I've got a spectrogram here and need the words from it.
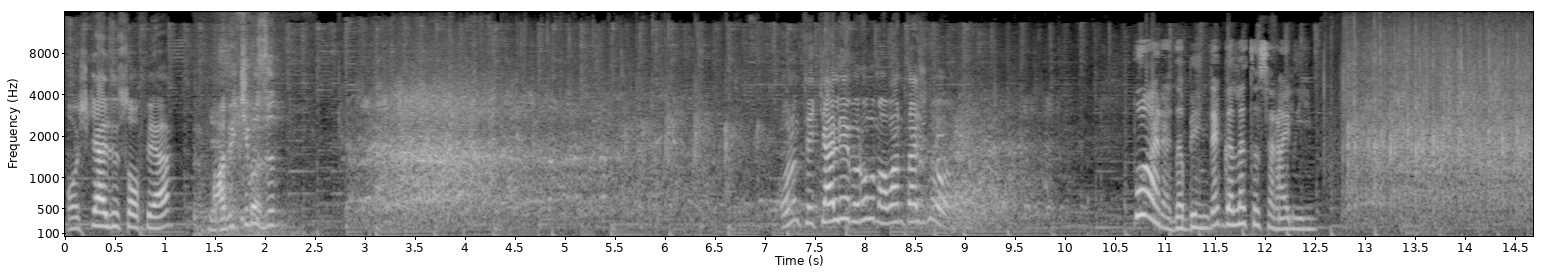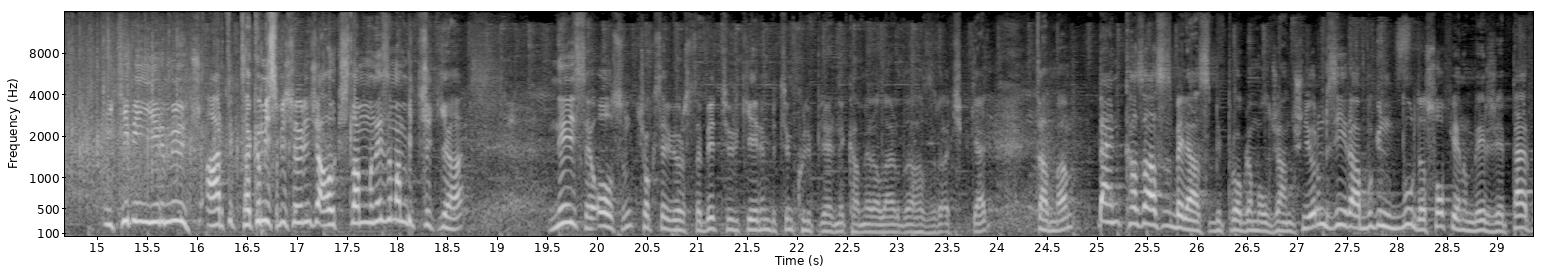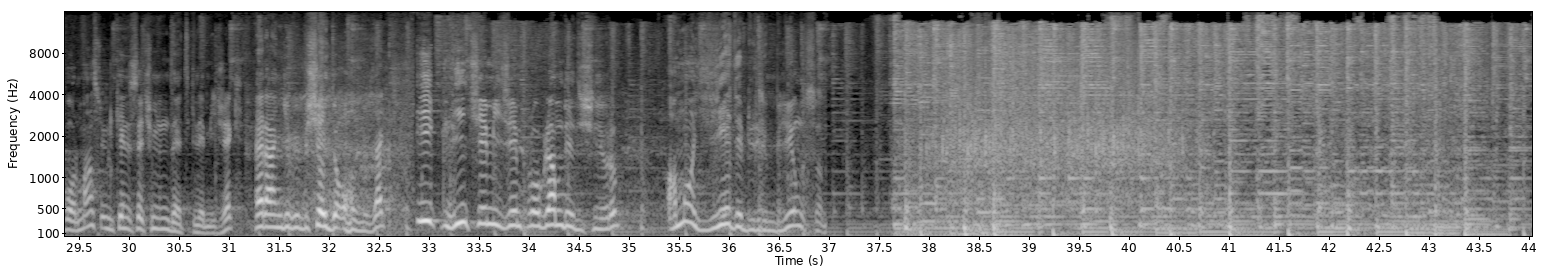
Hoş geldin Sofya. Abi kim uzun? Onun tekerleği var oğlum avantajlı o. Bu arada ben de Galatasaraylıyım. 2023 artık takım ismi söyleyince alkışlanma ne zaman bitecek ya? Neyse olsun çok seviyoruz tabii. Türkiye'nin bütün kulüplerini kameralarda hazır açık gel. Tamam. Ben kazasız belasız bir program olacağını düşünüyorum. Zira bugün burada Sofya'nın vereceği performans ülkenin seçimini de etkilemeyecek. Herhangi bir şey de olmayacak. İlk linç yemeyeceğim program diye düşünüyorum. Ama yiyebilirim biliyor musun?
